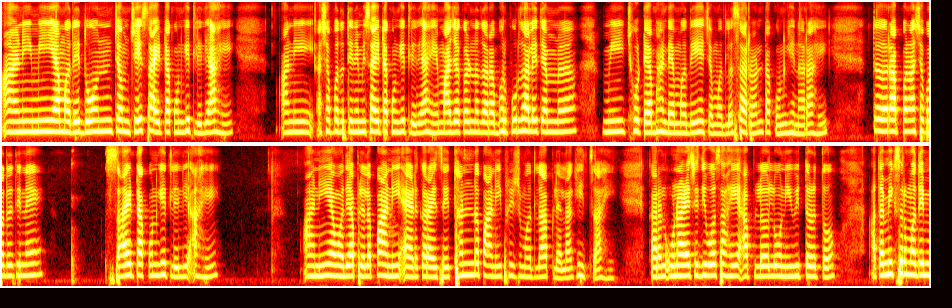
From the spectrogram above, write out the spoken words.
आणि मी यामध्ये दोन चमचे साय टाकून घेतलेली आहे. आणि अशा पद्धतीने मी साई टाकून घेतलेली आहे. माझ्याकडनं जरा भरपूर झाले त्यामुळं मी छोट्या भांड्यामध्ये ह्याच्यामधलं सारण टाकून घेणार आहे. तर आपण अशा पद्धतीने साय टाकून घेतलेली आहे. आणि यामध्ये आपल्याला पाणी ॲड करायचं आहे थंड पाणी फ्रीजमधलं आपल्याला घ्यायचं आहे. कारण उन्हाळ्याचे दिवस आहे आपलं लोणी वितळतं. आता मिक्सरमध्ये मी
